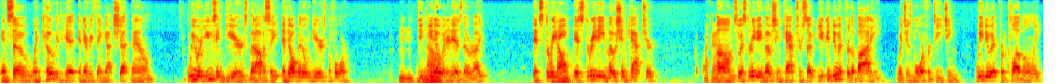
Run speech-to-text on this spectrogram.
And so when COVID hit and everything got shut down, we were using gears, but obviously, have y'all been on gears before? Do you, No. you know what it is though, right? It's 3D. It's 3D motion capture. Okay. Um, so it's 3D motion capture. So you can do it for the body, which is more for teaching. We do it for club only.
